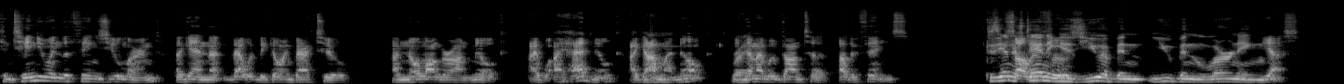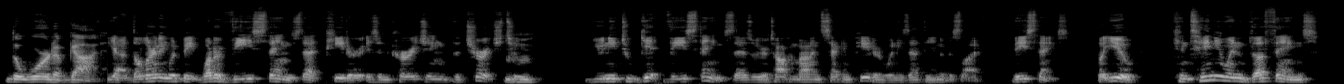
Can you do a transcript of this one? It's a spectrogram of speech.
continue in the things you learned. Again, that, that would be going back to I'm no longer on milk. I, I had milk. I got mm-hmm. my milk. Right. And then I moved on to other things. Because the understanding is you have been you've been learning yes the word of God. Yeah, the learning would be what are these things that Peter is encouraging the church to mm-hmm. you need to get these things as we were talking about in second Peter when he's at the end of his life. These things. But you continue in the things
